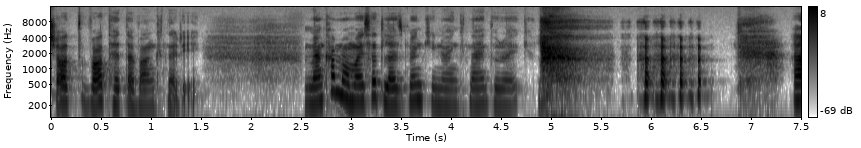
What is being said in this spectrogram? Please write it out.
շատ վատ հետևանքների։ Մի անգամ մամայիս հետ լեսբիան կինո ենք նայել դուր եկել։ Հա,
